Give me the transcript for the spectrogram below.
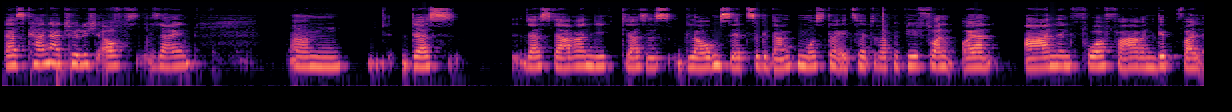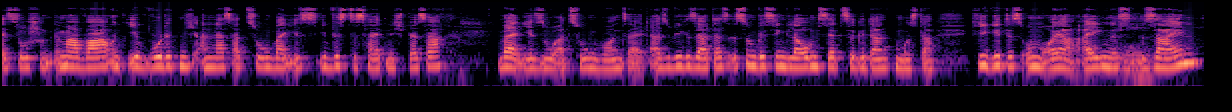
Das kann natürlich auch sein, ähm, dass das daran liegt, dass es Glaubenssätze, Gedankenmuster etc. pp. von euren Ahnen, Vorfahren gibt, weil es so schon immer war und ihr wurdet nicht anders erzogen, weil ihr wisst es halt nicht besser weil ihr so erzogen worden seid. Also wie gesagt, das ist so ein bisschen Glaubenssätze, Gedankenmuster. Hier geht es um euer eigenes Sein.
